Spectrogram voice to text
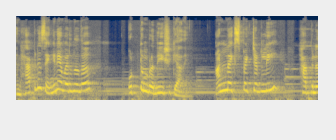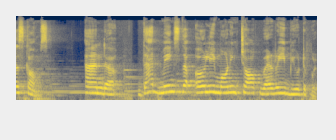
ആൻഡ് ഹാപ്പിനെസ് എങ്ങനെയാണ് വരുന്നത് ഒട്ടും പ്രതീക്ഷിക്കാതെ അൺഎക്സ്പെക്റ്റഡ്ലി ഹാപ്പിനെസ് കംസ് ആൻഡ് ദാറ്റ് മേക്സ് ദ ഏർലി മോർണിംഗ് ടോക്ക് വെരി ബ്യൂട്ടിഫുൾ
